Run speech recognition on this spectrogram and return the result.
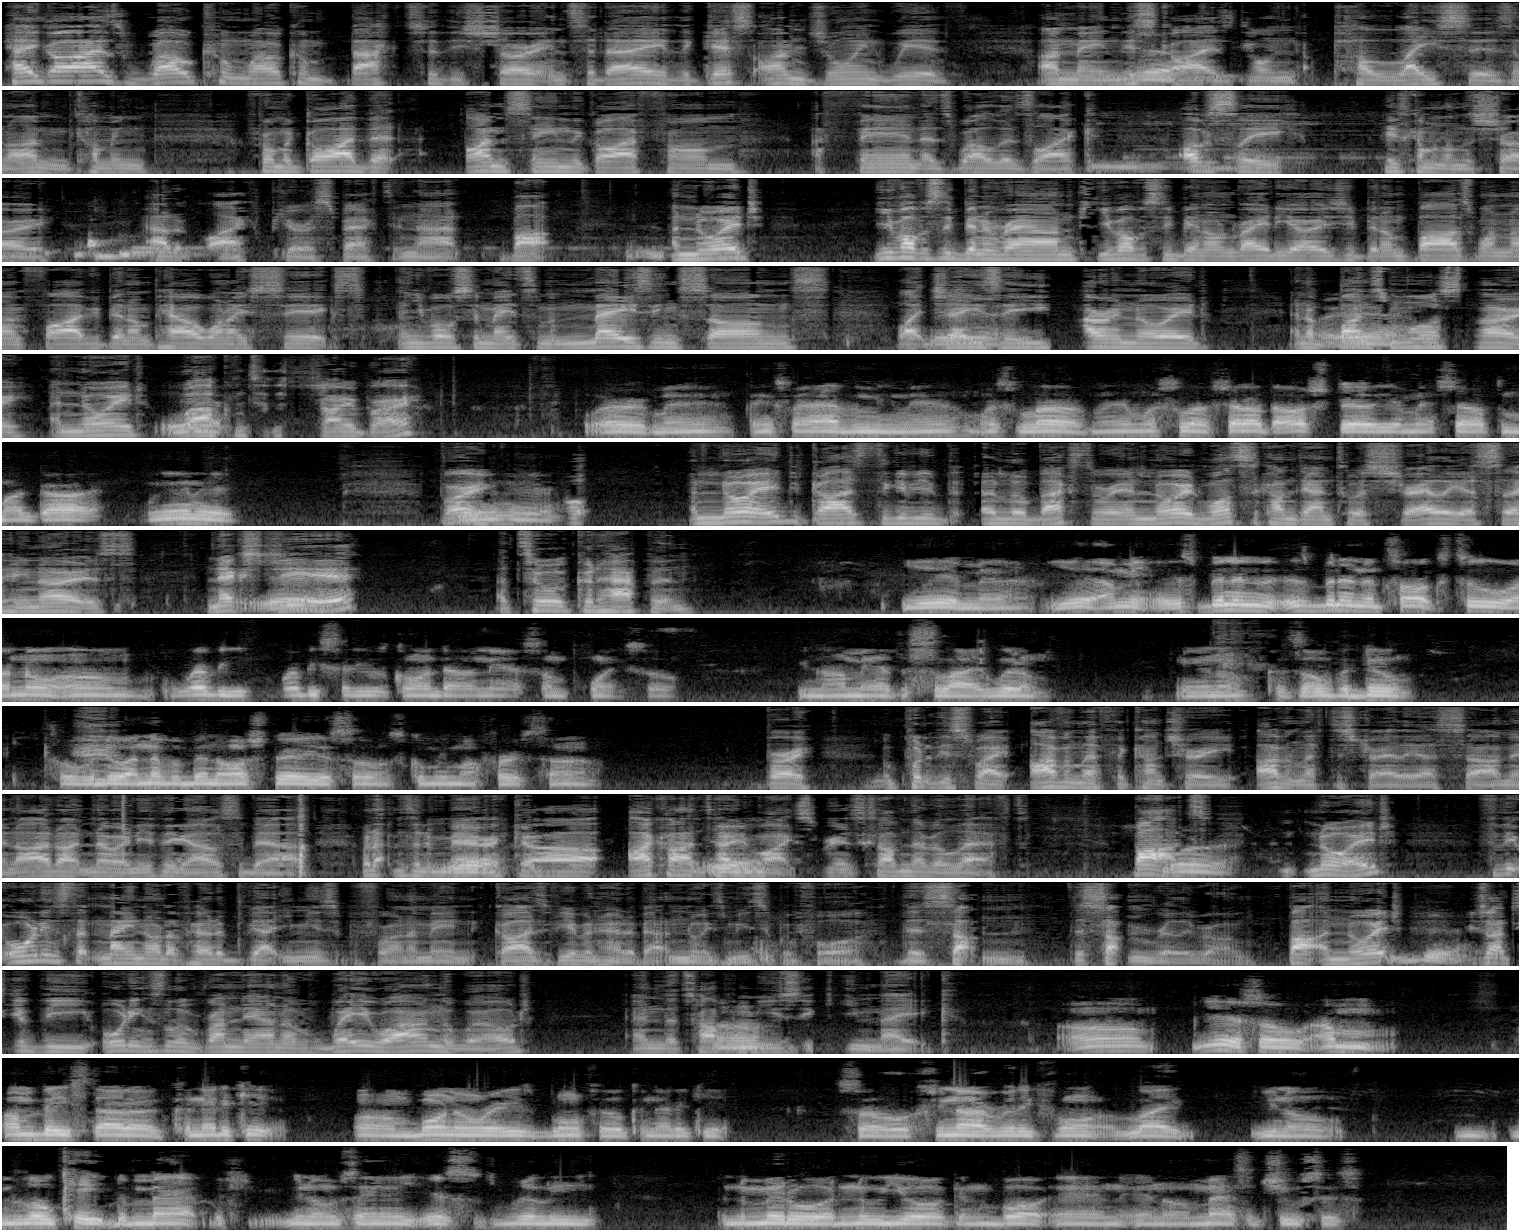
Hey guys, welcome, welcome back to the show. And today, the guest I'm joined with, I mean, this Yeah. guy is going places, and I'm coming from a guy that I'm seeing the guy from a fan as well as like, obviously, he's coming on the show out of like pure respect in that. But Anoyd, you've obviously been around, you've obviously been on radios, you've been on Bars 195, you've been on Power 106, and you've also made some amazing songs like Yeah. Jay Z, Paranoid, and a Oh, bunch yeah. more. So, Anoyd, Yeah. welcome to the show, bro. Word, man. Thanks for having me, man. Much love, man. Much love. Shout out to Australia, man. Shout out to my guy. We in here. Bro, We in here. well, Anoyd, guys, to give you a little backstory, Anoyd wants to come down to Australia, so he knows? Next Yeah. year, a tour could happen. Yeah, man. Yeah, I mean, it's been in it's been in the talks too. I know, um, Webby Webby said he was going down there at some point, so you know, I may have to slide with him. You know, cause overdue. It's overdue. I've never been to Australia, so it's gonna be my first time. Bro, I'll put it this way I haven't left the country, I haven't left Australia, so I mean, I don't know anything else about what happens in America. I can't tell you my experience because I've never left. But, Word. Anoyd, for the audience that may not have heard about your music before, and I mean, guys, if you haven't heard about Anoyd's music before, there's something, there's something really wrong. But Anoyd, Yeah. would you like to give the audience a little rundown of where you are in the world and the type Uh-huh. of music you make? Um, yeah, so I'm I'm based out of Connecticut. Um, born and raised Bloomfield, Connecticut. So if you're not really from like, you know, locate the map, if you, you know what I'm saying, it's really in the middle of New York and Boston and, and um, Massachusetts.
